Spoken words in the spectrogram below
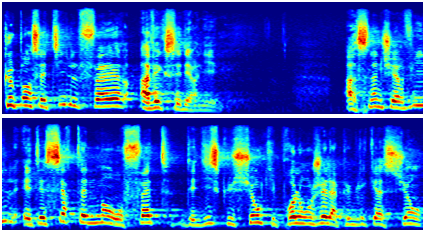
Que pensait-il faire avec ces derniers? Aslan Cherville était certainement au fait des discussions qui prolongeaient la publication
